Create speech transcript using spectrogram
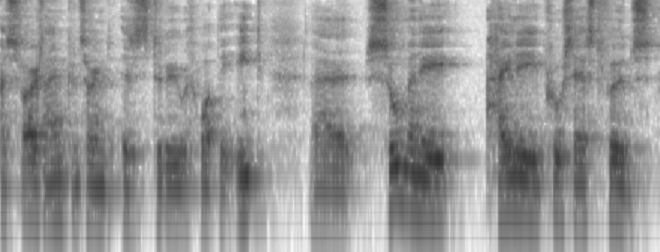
as far as I'm concerned, is to do with what they eat. Uh, so many highly processed foods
